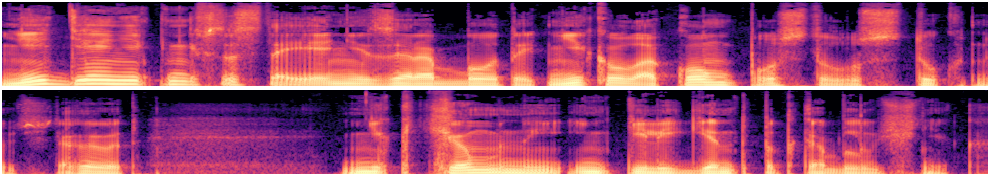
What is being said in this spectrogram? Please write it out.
Ни денег не в состоянии заработать, ни кулаком по столу стукнуть. Такой вот никчемный интеллигент-подкаблучник.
